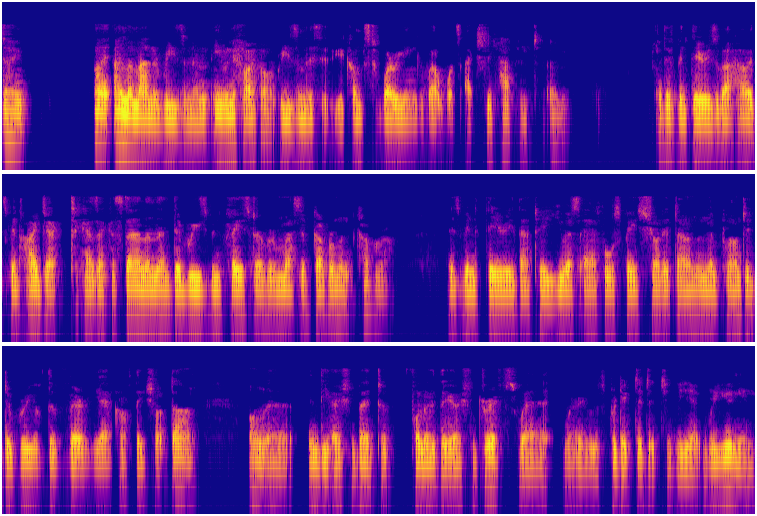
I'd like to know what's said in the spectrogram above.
don't I, I'm a man of reason, and even if I can't reason this, it, it comes to worrying about what's actually happened. Um, there have been theories about how it's been hijacked to Kazakhstan and then debris has been placed over a massive government cover up. There's been a theory that a US Air Force base shot it down and then planted debris of the very aircraft they shot down on uh, in the ocean bed to follow the ocean drifts where where it was predicted it to be a reunion.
